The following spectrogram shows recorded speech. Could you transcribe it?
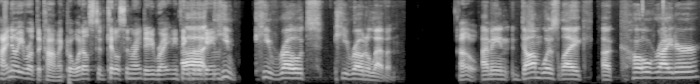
I know he wrote the comic, but what else did Kittelsen write? Did he write anything for Uh, the game? He he wrote he wrote eleven. oh, I mean, Dom was like a co-writer,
